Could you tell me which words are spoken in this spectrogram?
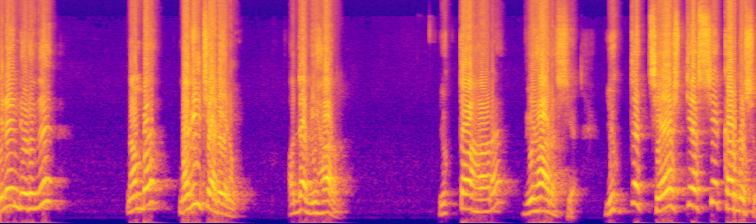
இணைந்திருந்து நம்ம மகிழ்ச்சி அடையணும். அதுதான் விஹாரம். யுக்தாகார விஹாரஸ்ய. யுக்த சேஷ்டிய கர்மசு.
